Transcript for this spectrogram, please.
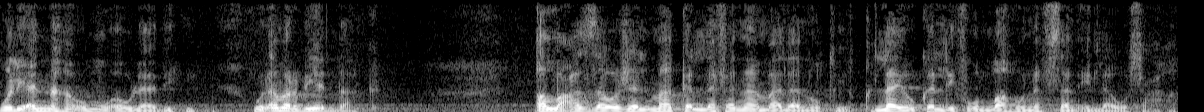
ولأنها أم أولاده والأمر بيدك. الله عز وجل ما كلفنا ما لا نطيق. لا يكلف الله نفسا إلا وسعها.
